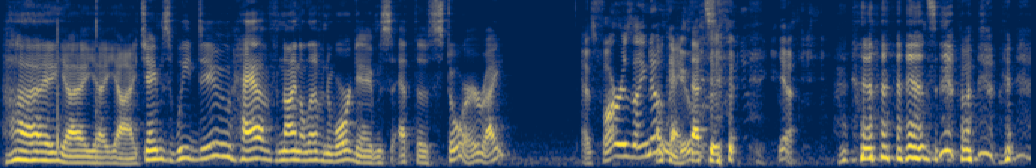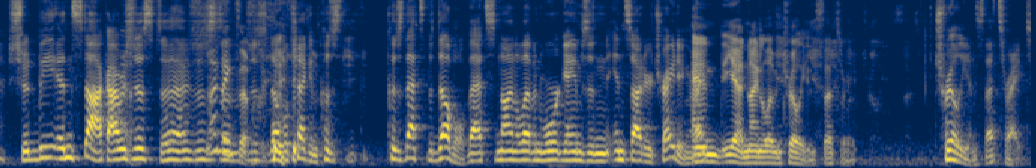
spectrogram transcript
Hi, hi, hi, hi. James, we do have 9 11 war games at the store, right? As far as I know, okay, that's yeah. should be in stock. I was just uh, just uh, so. just double checking because because that's the double. That's 9/11 War Games and insider trading, right? And yeah, 9/11 trillions. That's right. Trillions. That's right.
